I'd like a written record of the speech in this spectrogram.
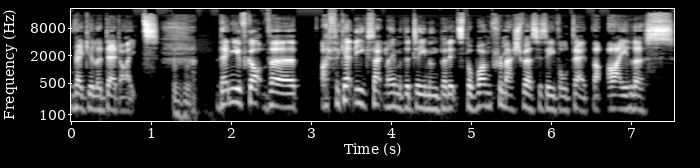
regular Deadites. Mhm. Then you've got the I forget the exact name of the demon, but it's the one from Ash versus Evil Dead, the eyeless,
